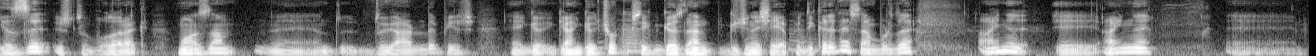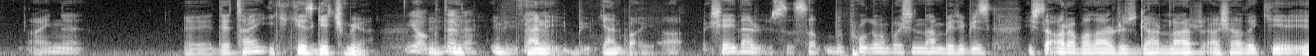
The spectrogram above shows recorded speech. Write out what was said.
yazı üslubu olarak muazzam e, duyarlı bir e, gö, yani gö, çok evet. yüksek bir gözlem gücüne şey yapıyor. Evet. Dikkat edersen burada aynı e, aynı e, aynı e, detay iki kez geçmiyor. Yok e, tabii. Yani tabii. yani şeyler bu programın başından beri biz işte arabalar, rüzgarlar, aşağıdaki e,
